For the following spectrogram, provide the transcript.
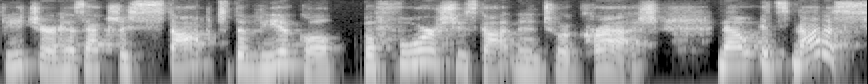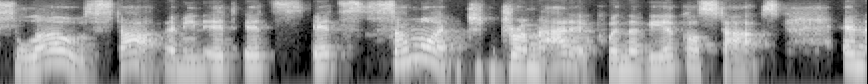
feature has actually stopped the vehicle before she's gotten into a crash. Now, it's not a slow stop. I mean, it, it's it's somewhat dramatic when the vehicle stops. And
